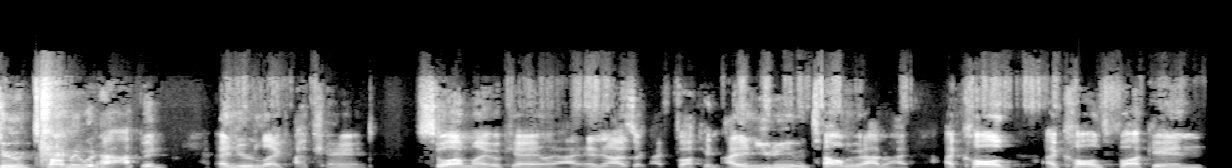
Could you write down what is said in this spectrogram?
dude, tell me what happened. And you're like, I can't. So I'm like, okay, like, I, and I was like, I fucking I didn't. You didn't even tell me what happened. I I called I called fucking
